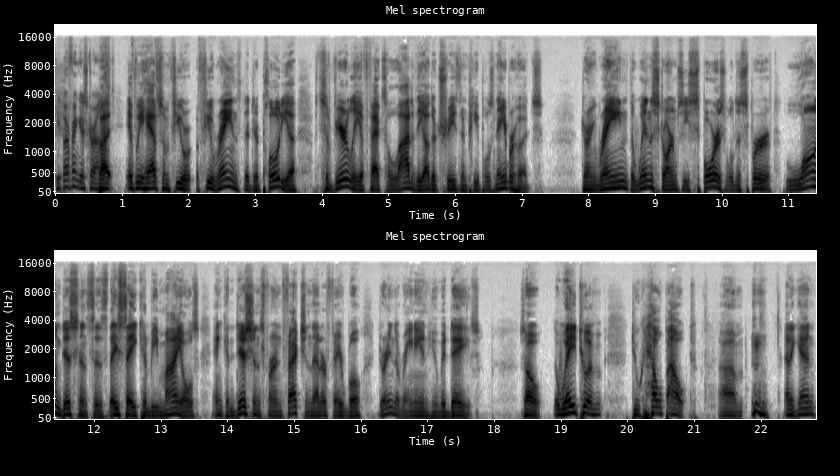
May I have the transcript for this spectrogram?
Keep our fingers crossed. But if we have some few few rains, the diplodia severely affects a lot of the other trees in people's neighborhoods. During rain, the windstorms, these spores will disperse long distances. They say can be miles, and conditions for infection that are favorable during the rainy and humid days. So the way to to help out, um, and again,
